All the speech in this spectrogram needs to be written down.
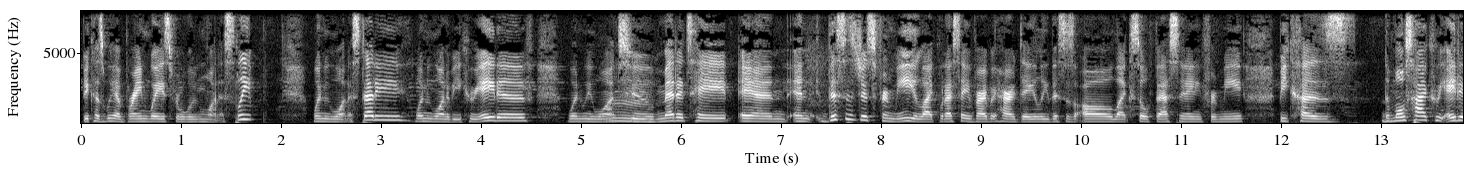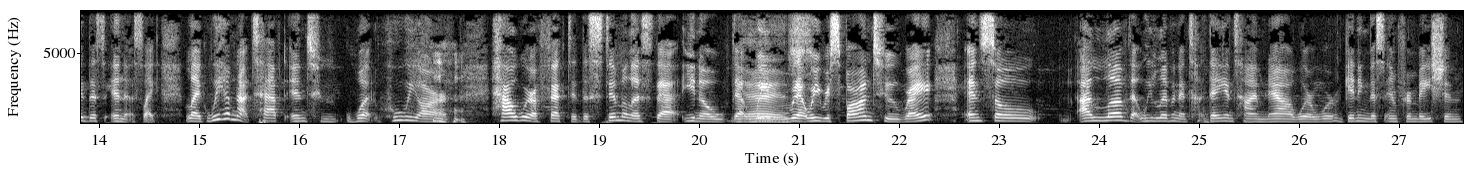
because we have brain waves for when we want to sleep when we want to study, when we want to be creative, when we want mm. to meditate. And and this is just for me, like when I say vibrate higher daily, this is all like so fascinating for me because the most high created this in us like like we have not tapped into what who we are how we're affected the stimulus that you know that yes. we that we respond to right and so i love that we live in a t- day and time now where we're getting this information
